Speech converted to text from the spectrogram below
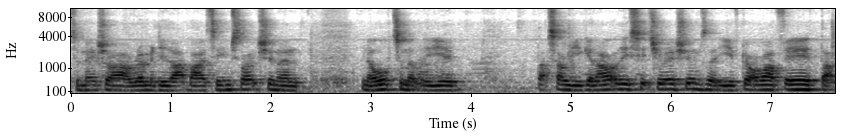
to make sure I remedy that by team selection. And you know, ultimately, you, that's how you get out of these situations. That you've got to have faith, that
